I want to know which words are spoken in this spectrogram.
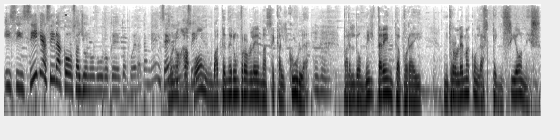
y si sigue así la cosa, yo no dudo que esto pueda también ser. Bueno, Japón va a tener un problema, se calcula, para el 2030 por ahí, un problema con las pensiones.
